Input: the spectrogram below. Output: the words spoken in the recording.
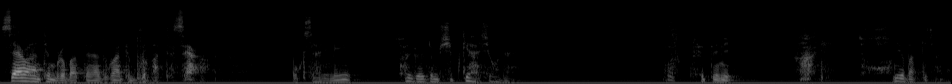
세라한테 물어봤더니 누구한테 물어봤대 세라 목사님이 설교를 좀 쉽게 하시 오늘 그랬더니 아니 전혀 않았다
